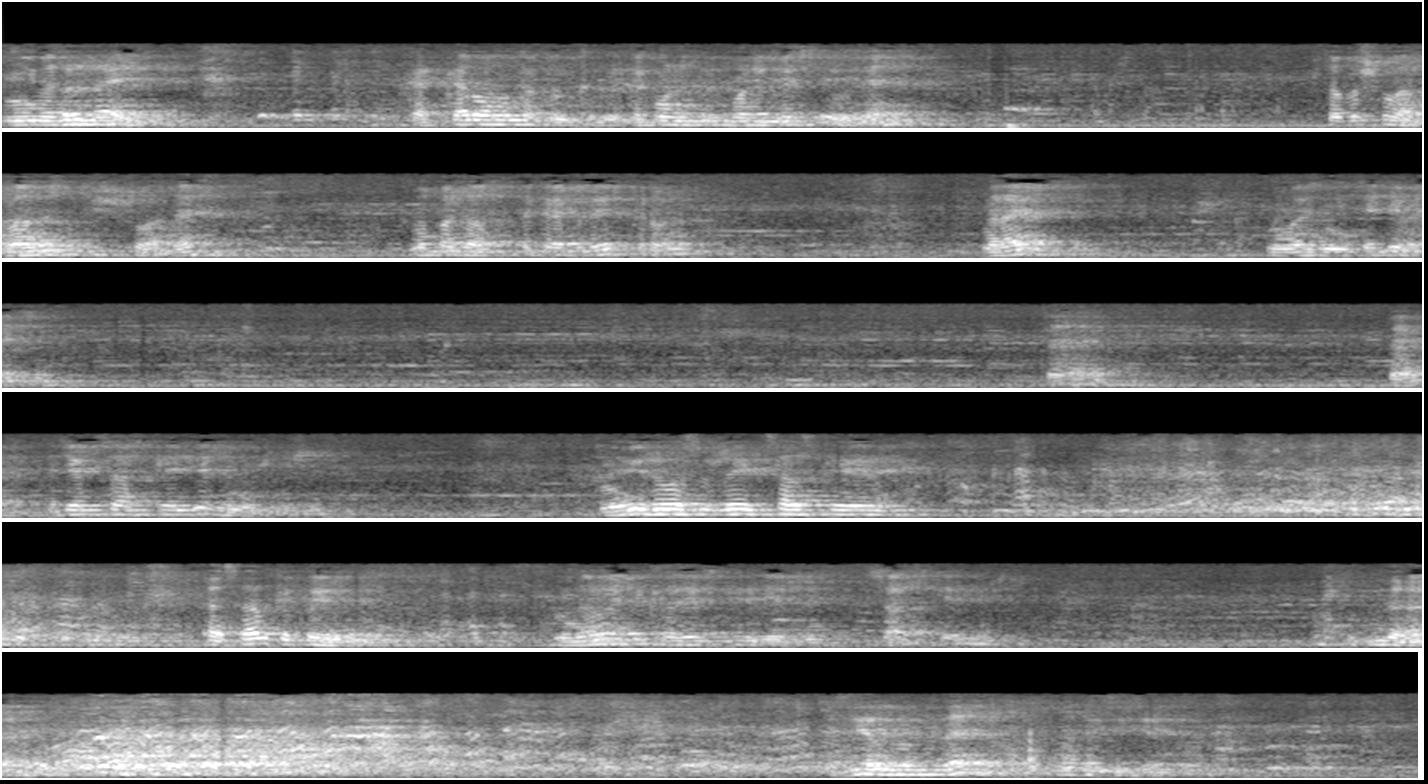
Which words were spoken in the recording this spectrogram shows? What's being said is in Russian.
Не возражаете? Как корону какую, как можно как более красивую, да? Чтобы шла, главное, чтобы шла, да? Ну, пожалуйста, такая подает корона? Нравится? Ну, возьмите, одевайте. Так. Так, а тебе царская одежда нужна же? Но вижу, у вас уже и царская осанка появилась. Ну, давайте королевские одежды, царские одежды. Да. Зеркало, да? Смотрите зеркало.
